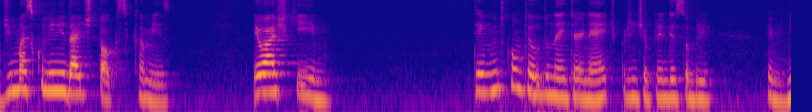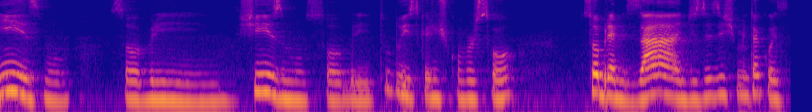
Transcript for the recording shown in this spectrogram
de masculinidade tóxica mesmo. Eu acho que tem muito conteúdo na internet pra gente aprender sobre feminismo, sobre xismo, sobre tudo isso que a gente conversou, sobre amizades, existe muita coisa.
